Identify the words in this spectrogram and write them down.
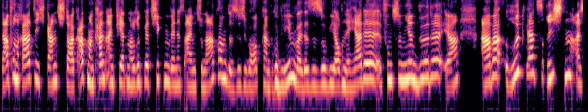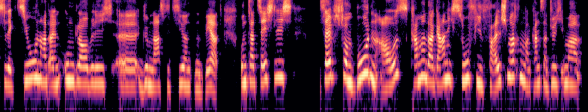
davon rate ich ganz stark ab. Man kann ein Pferd mal rückwärts schicken, wenn es einem zu nahe kommt. Das ist überhaupt kein Problem, weil das ist so wie auch eine Herde äh, funktionieren würde. Ja, aber rückwärts richten als Lektion hat einen unglaublich äh, gymnastizierenden Wert und tatsächlich selbst vom Boden aus kann man da gar nicht so viel falsch machen. Man kann es natürlich immer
